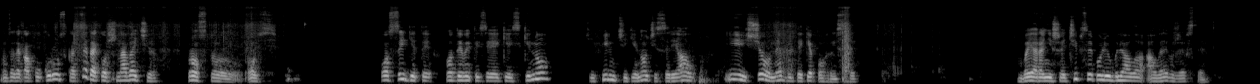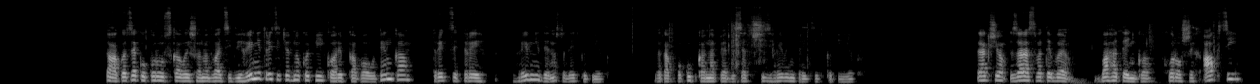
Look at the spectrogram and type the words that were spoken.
Оце така кукурузка. Це також на вечір. Просто ось. Посидіти, подивитися якесь кіно, чи фільм, чи кіно, чи серіал, і що-небудь таке погристи. Бо я раніше чіпси полюбляла, але вже все. Так, оце кукурузка вийшла на 22 гривні 31 копійку, а рибка паутинка 33 гривні 99 копійок. Така покупка на 56 гривень 30 копійок. Так що зараз в АТБ багатенько хороших акцій.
